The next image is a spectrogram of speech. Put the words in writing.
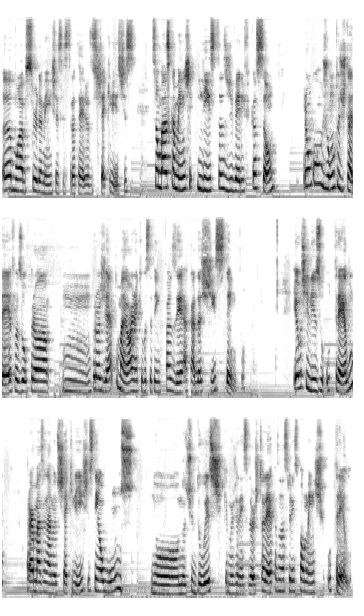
amo absurdamente essa estratégia dos checklists. São basicamente listas de verificação para um conjunto de tarefas ou para um projeto maior né, que você tem que fazer a cada X tempo. Eu utilizo o Trello para armazenar meus checklists, tem alguns no, no Todoist, que é meu gerenciador de tarefas, mas principalmente o Trello.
